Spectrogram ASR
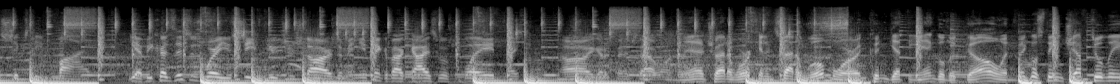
65. Yeah, because this is where you see future stars. Think about guys who have played. Oh, you got to finish that one. Man, trying to work it inside of Wilmore. I couldn't get the angle to go. And Finkelstein, Jeff Dooley,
